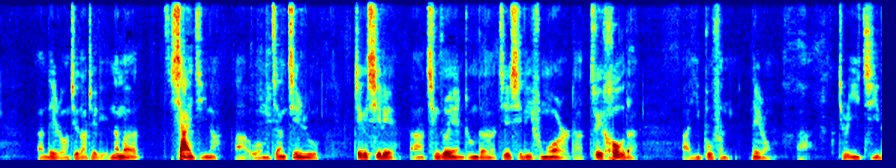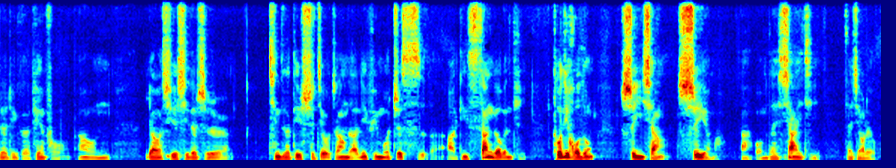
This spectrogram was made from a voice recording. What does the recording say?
呃内容就到这里。那么下一集呢啊，我们将进入这个系列啊，清泽眼中的杰西·利弗摩尔的最后的啊一部分内容啊，就是一集的这个篇幅啊，我们要学习的是清泽第十九章的利菲摩之死的啊第三个问题：投机活动是一项事业吗？啊，我们在下一集再交流。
